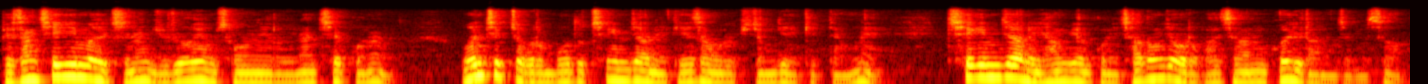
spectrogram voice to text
배상 책임을 지는 유료오염 손해로 인한 채권은 원칙적으로 모두 책임제한의 대상으로 규정되어 있기 때문에 책임제한의 항변권이 자동적으로 발생하는 권리라는 점에서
